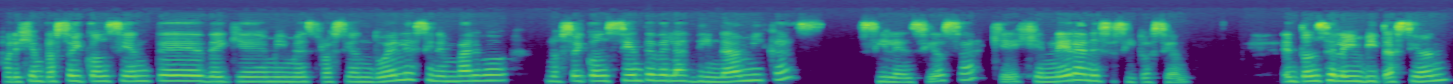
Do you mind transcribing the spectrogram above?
Por ejemplo, soy consciente de que mi menstruación duele, sin embargo, no soy consciente de las dinámicas silenciosas que generan esa situación. Entonces la invitación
